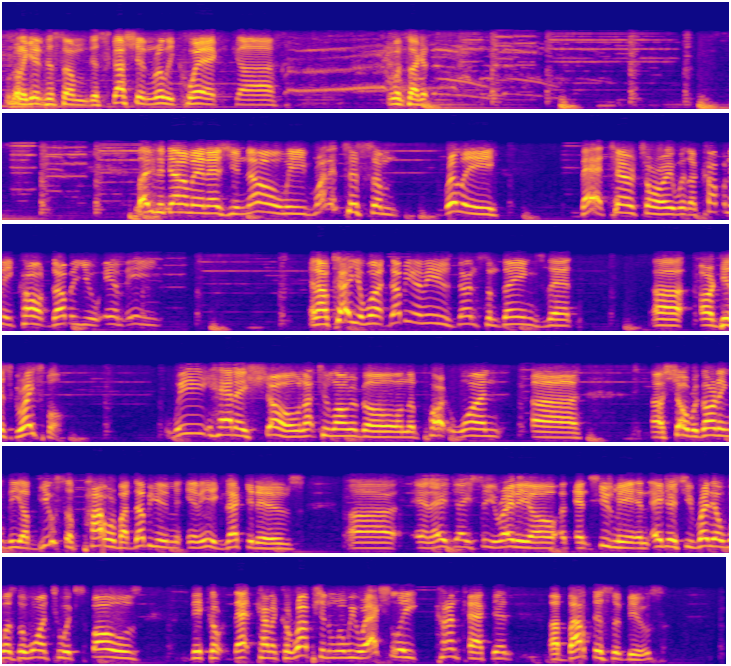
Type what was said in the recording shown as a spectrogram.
we're going to get into some discussion really quick. Uh, one second. Ladies and gentlemen, as you know, we've run into some really bad territory with a company called WME and I'll tell you what, WME has done some things that uh, are disgraceful. We had a show not too long ago on the part one uh, uh, show regarding the abuse of power by WME executives uh, and AJC Radio. Excuse me, and AJC Radio was the one to expose the, that kind of corruption when we were actually contacted about this abuse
